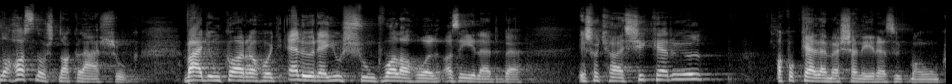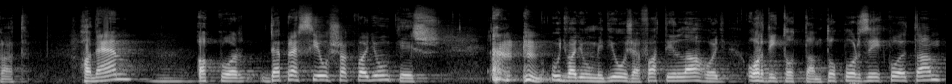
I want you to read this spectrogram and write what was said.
hasznosnak lássuk. Vágyunk arra, hogy előre jussunk valahol az életbe. És hogyha ez sikerül, akkor kellemesen érezzük magunkat. Ha nem, akkor depressziósak vagyunk, és úgy vagyunk, mint József Attila, hogy ordítottam, toporzékoltam,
